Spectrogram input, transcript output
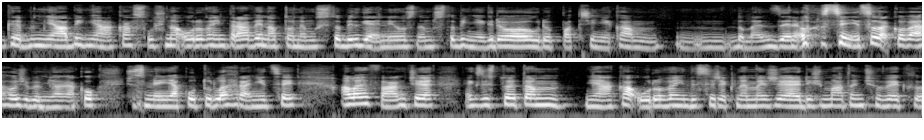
kde by měla být nějaká slušná úroveň právě na to, nemusí to být genius, nemusí to být někdo, kdo patří někam mm, do menzy nebo prostě něco takového, že by měl nějakou, že jsme měli nějakou tuhle hranici, ale je fakt, že existuje tam nějaká úroveň, kdy si řekneme, že když má ten člověk uh,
